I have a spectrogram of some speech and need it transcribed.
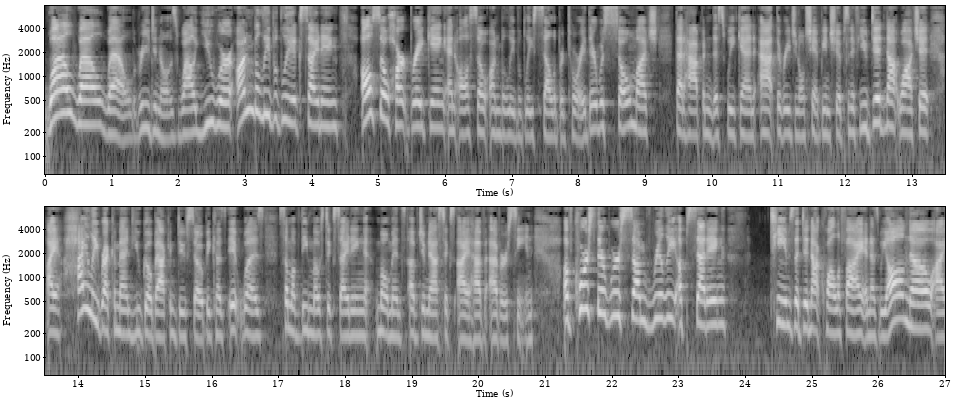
Well, well, well, regionals, while you were unbelievably exciting, also heartbreaking, and also unbelievably celebratory, there was so much that happened this weekend at the regional championships. And if you did not watch it, I highly recommend you go back and do so because it was some of the most exciting moments of gymnastics I have ever seen. Of course, there were some really upsetting teams that did not qualify. And as we all know, I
